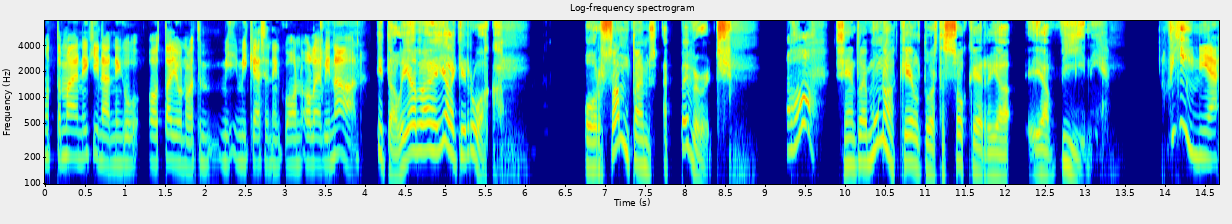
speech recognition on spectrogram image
Mutta mä en ikinä niin kuin, ole tajunnut, että mi- mikä se niin kuin, on olevinaan. Italialainen jälkiruoka. Or sometimes a beverage. Oho, Siihen tulee munakeltuasta sokeria ja viiniä. Viiniä.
